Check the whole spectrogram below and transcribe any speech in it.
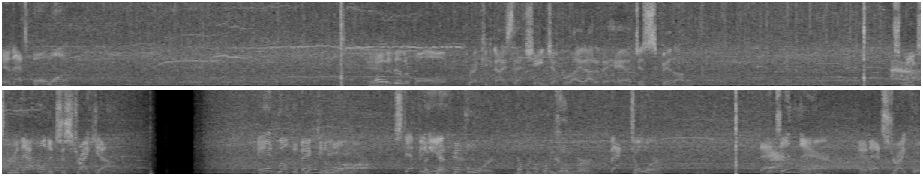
And that's ball one. And another ball. Recognize that changeup right out of the hand. Just spit on it. Swings through that one. It's a strikeout. And welcome back to the Leading ballpark. off, Stepping the in catcher, Ford. Number 21. Cooper back to work. That's in there. And that's strike one.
